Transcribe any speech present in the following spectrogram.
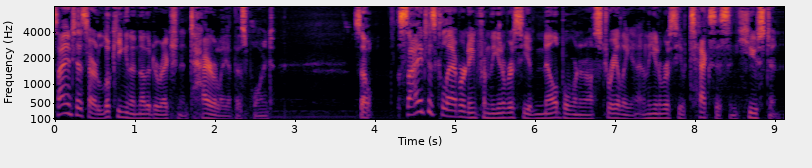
Scientists are looking in another direction entirely at this point. So, scientists collaborating from the University of Melbourne in Australia and the University of Texas in Houston,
